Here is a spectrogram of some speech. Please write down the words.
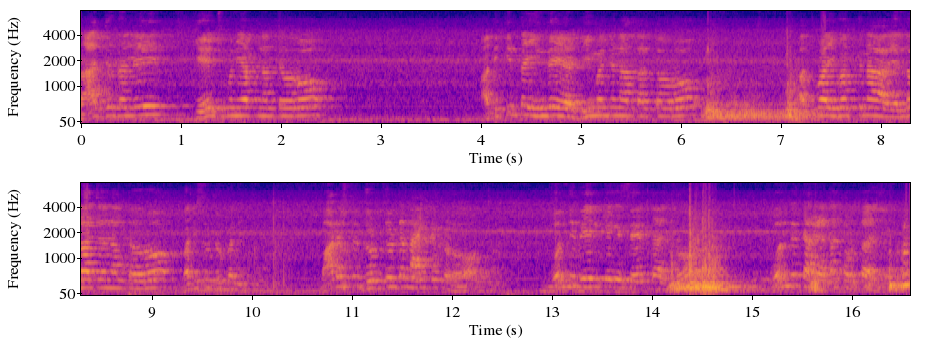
ರಾಜ್ಯದಲ್ಲಿ ಕೆ ಎಚ್ ಮುನಿಯಪ್ಪನಂತವರು ಅದಕ್ಕಿಂತ ಹಿಂದೆ ಡಿ ಮಂಜುನಾಥ್ ಅಂತವರು, ಅಥವಾ ಇವತ್ತಿನ ಯಂದ್ರಾಜನ್ ಅಂತವರು ಬರಿಸುಟ್ರು ಬಂದಿತ್ತು ಬಹಳಷ್ಟು ದೊಡ್ಡ ದೊಡ್ಡ ನಾಯಕರುಗಳು ಒಂದು ವೇದಿಕೆಗೆ ಸೇರ್ತಾ ಇದ್ರು, ಒಂದು ಕಾರ್ಯನ ಕೊಡ್ತಾ ಇದ್ರು.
